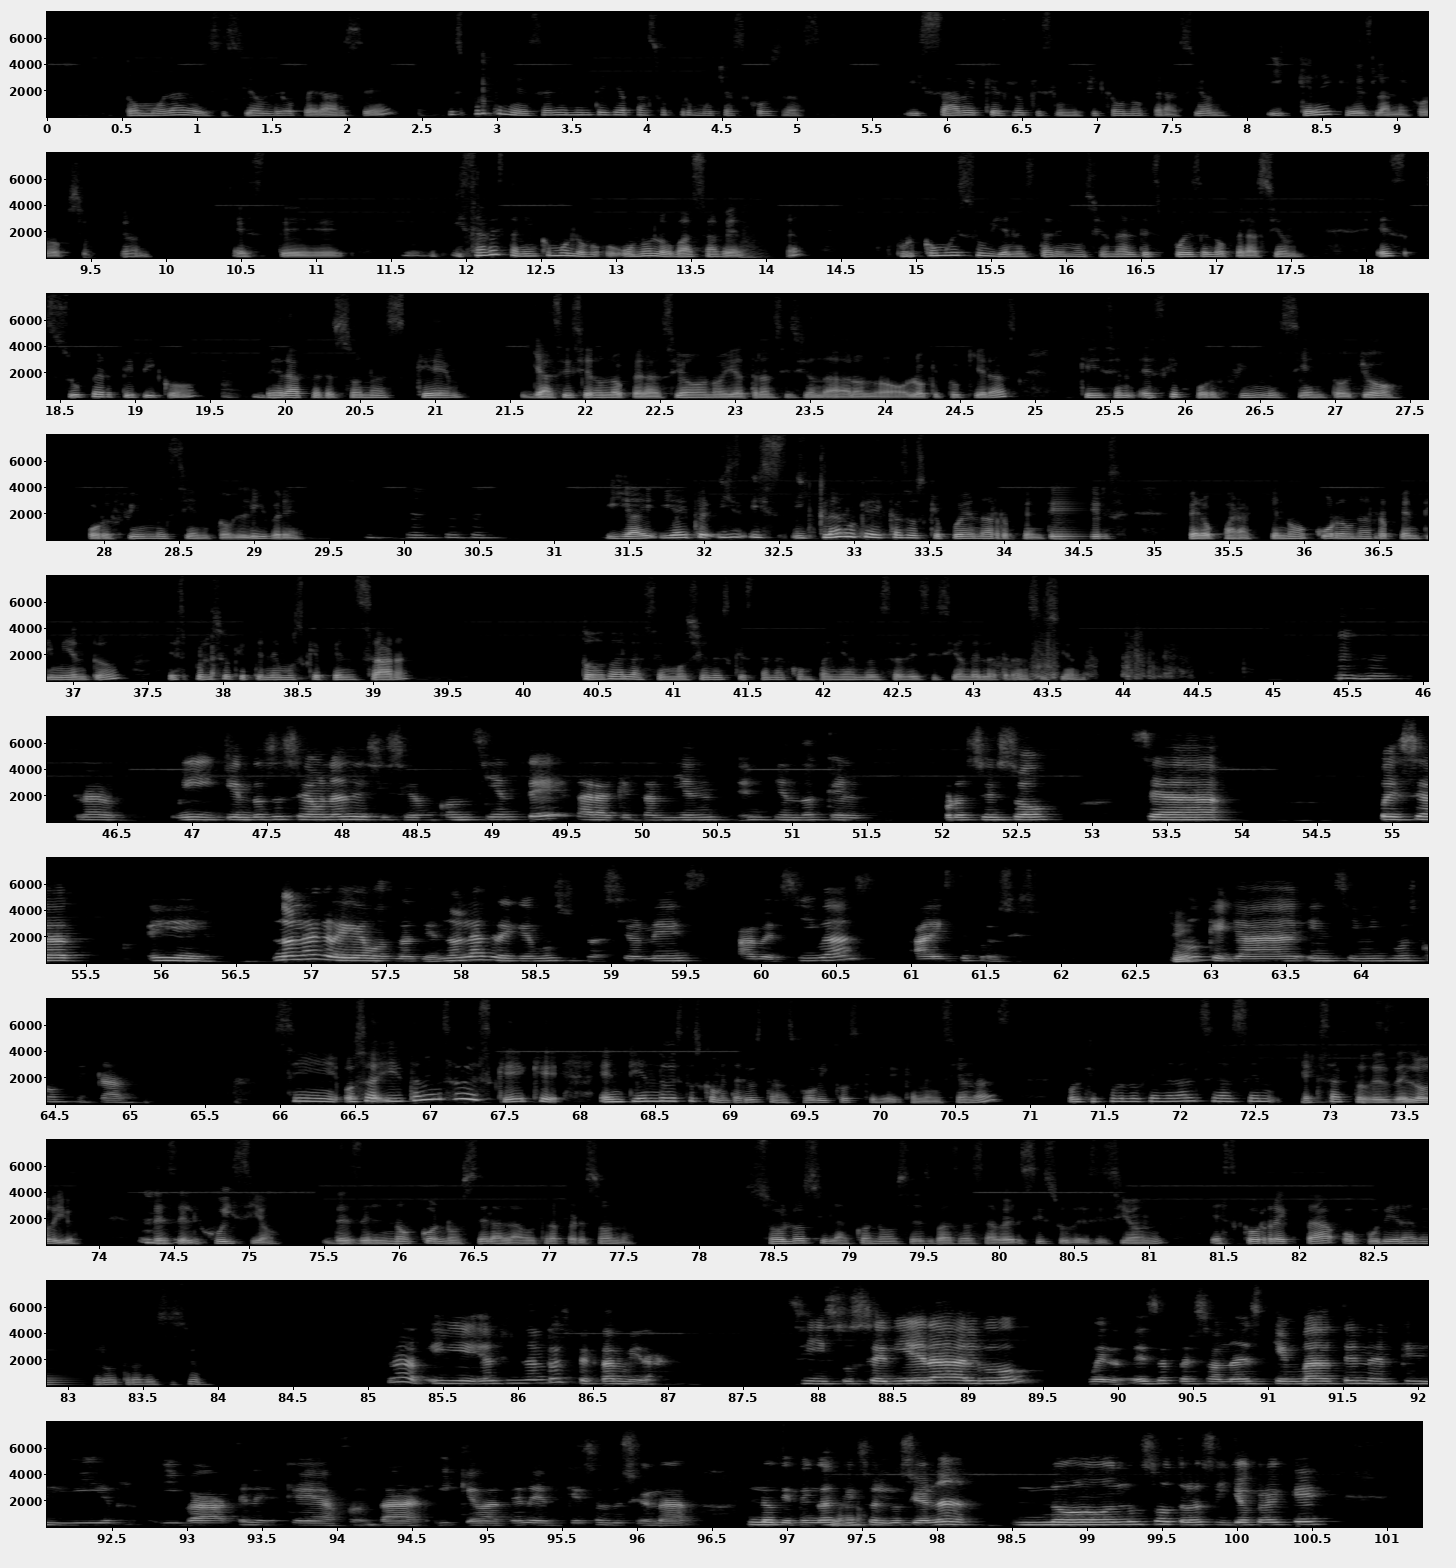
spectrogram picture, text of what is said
tomó la decisión de operarse, es porque necesariamente ya pasó por muchas cosas y sabe qué es lo que significa una operación y cree que es la mejor opción. Este, y sabes también cómo uno lo va a saber, ¿eh? Por cómo es su bienestar emocional después de la operación. Es súper típico ver a personas que ya se hicieron la operación o ya transicionaron o lo que tú quieras, que dicen, es que por fin me siento yo, por fin me siento libre. Y, hay, y, hay, y, claro que hay casos que pueden arrepentirse, pero para que no ocurra un arrepentimiento, es por eso que tenemos que pensar todas las emociones que están acompañando esa decisión de la transición. Claro. Y que entonces sea una decisión consciente para que también entienda que el proceso sea, pues sea, eh, no le agreguemos más bien, no le agreguemos situaciones aversivas a este proceso, ¿no? que ya en sí mismo es complicado. Sí, o sea, y también sabes qué, que entiendo estos comentarios transfóbicos que, que mencionas, porque por lo general se hacen, exacto, desde el odio, desde el juicio, desde el no conocer a la otra persona. Solo si la conoces vas a saber si su decisión es correcta o pudiera haber otra decisión. Claro, y al final respetar, mira, si sucediera algo, bueno, esa persona es quien va a tener que vivir y va a tener que afrontar y que va a tener que solucionar lo que tenga que solucionar, no nosotros. Y yo creo que,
